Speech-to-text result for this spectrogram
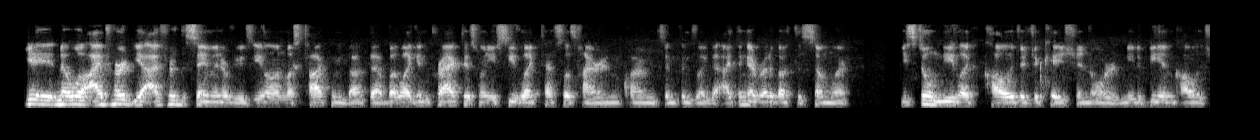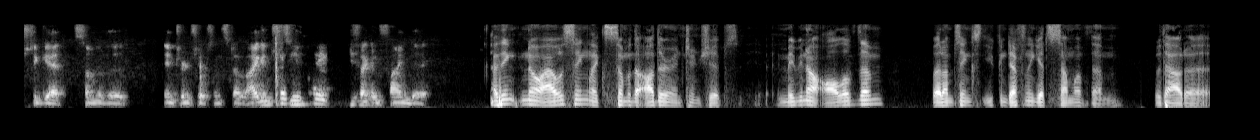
Yeah, yeah, no, well, I've heard, yeah, I've heard the same interviews, Elon Musk talking about that. But like in practice, when you see like Tesla's hiring requirements and things like that, I think I read about this somewhere. You still need like a college education or need to be in college to get some of the internships and stuff. I can see if I can find it. I think no, I was saying like some of the other internships, maybe not all of them, but I'm saying you can definitely get some of them without a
